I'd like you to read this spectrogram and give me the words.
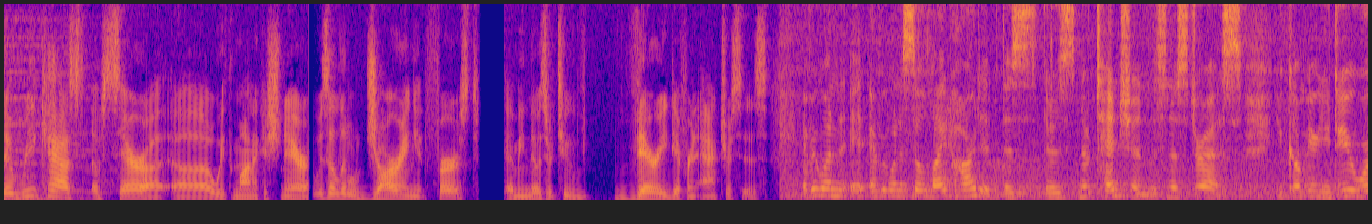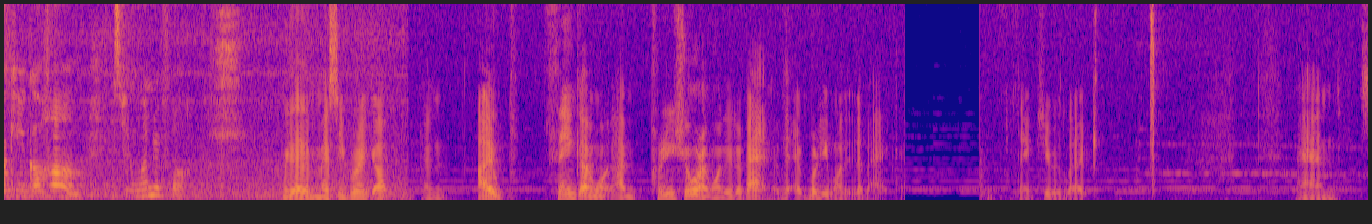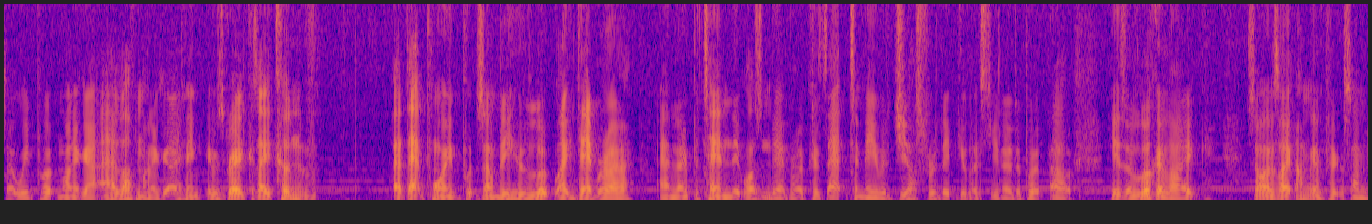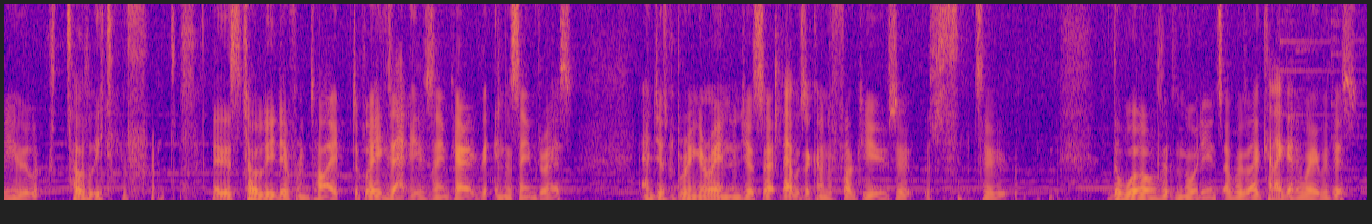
The recast of Sarah uh, with Monika Schnarre was a little jarring at first. I mean, those are two very different actresses. Everyone, everyone is so lighthearted. There's, there's no tension. There's no stress. You come here, you do your work, and you go home. It's been wonderful. We had a messy breakup, and I think I want. I'm pretty sure I wanted her back. Everybody wanted her back. I think she was like, and so we put Monika. I love Monika. I think it was great because I couldn't, at that point, put somebody who looked like Deborah and like pretend it wasn't Deborah because that to me was just ridiculous. You know, to put oh, here's a look-alike. So I was like, I'm going to pick somebody who looks totally different. it was totally different type to play exactly the same character in the same dress, and just bring her in and just that was a kind of fuck you to to the world as an audience. I was like, can I get away with this?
